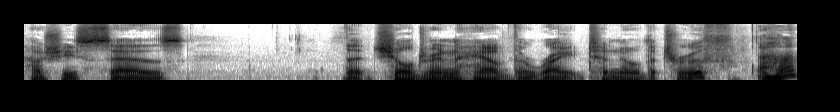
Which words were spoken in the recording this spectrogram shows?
how she says that children have the right to know the truth. Uh huh.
